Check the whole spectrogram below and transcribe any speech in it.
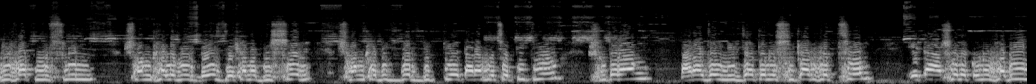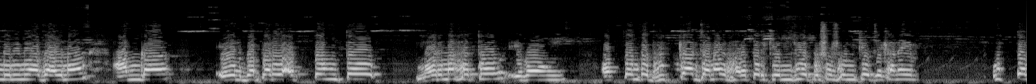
বৃহৎ মুসলিম সংখ্যালঘুর দেশ যেখানে বিশ্বের সংখ্যাধিকদের দিক দিয়ে তারা হচ্ছে তৃতীয়। সুতরাং তারা যে নির্যাতনের শিকার হচ্ছে এটা আসলে কোনোভাবেই মেনে নেওয়া যায় না। আমরা এর ব্যাপারে অত্যন্ত মর্মাহত এবং অত্যন্ত ধিক্কার জানাই ভারতের কেন্দ্রীয় প্রশাসনকে, যেখানে উত্তর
